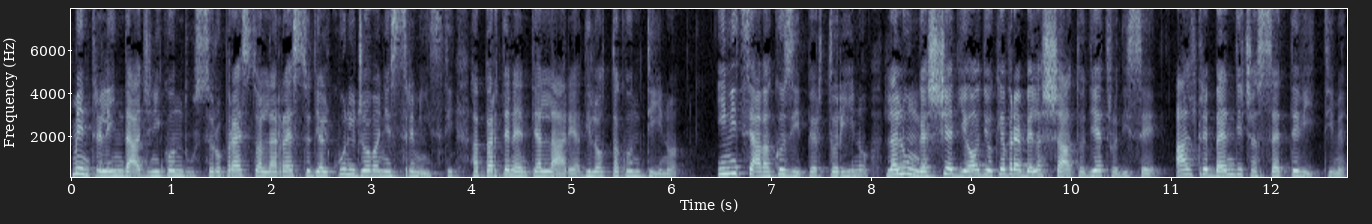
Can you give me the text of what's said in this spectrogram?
mentre le indagini condussero presto all'arresto di alcuni giovani estremisti appartenenti all'area di lotta continua. Iniziava così per Torino la lunga scia di odio che avrebbe lasciato dietro di sé altre ben 17 vittime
